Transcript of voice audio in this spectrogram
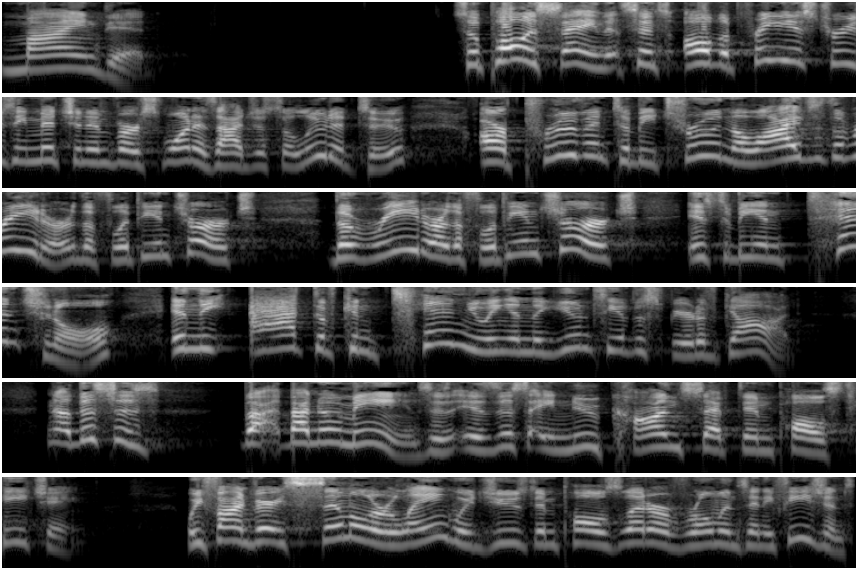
minded. So, Paul is saying that since all the previous truths he mentioned in verse 1, as I just alluded to, are proven to be true in the lives of the reader, the Philippian church, the reader of the Philippian church is to be intentional in the act of continuing in the unity of the Spirit of God. Now, this is by, by no means is, is this a new concept in Paul's teaching. We find very similar language used in Paul's letter of Romans and Ephesians.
